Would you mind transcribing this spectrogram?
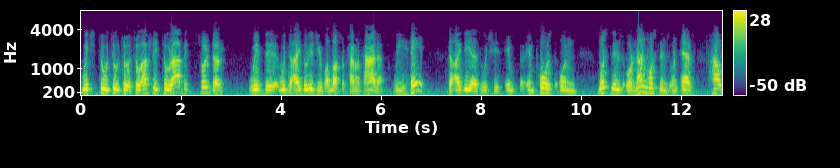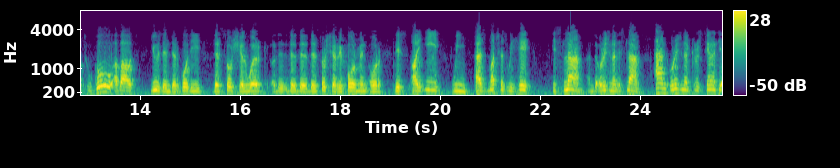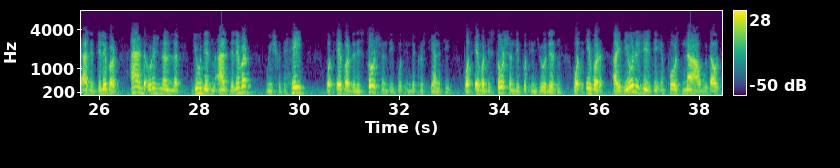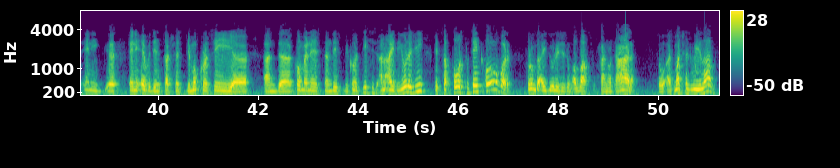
which to, to, to, to actually to rub its shoulder with the, with the ideology of Allah subhanahu wa ta'ala. We hate the ideas which is imposed on Muslims or non-Muslims on earth how to go about using their body, their social work, uh, the, the, the, their social reforming or this, i.e. we, as much as we hate Islam and the original Islam and original Christianity as it delivered and the original Judaism as delivered, we should hate whatever the distortion they put in the Christianity, whatever distortion they put in Judaism, whatever ideologies they impose now without any uh, any evidence such as democracy uh, and uh, communist and this, because this is an ideology, it's supposed to take over from the ideologies of Allah subhanahu wa ta'ala. So as much as we love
